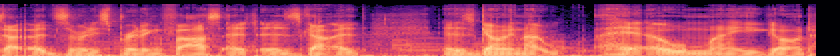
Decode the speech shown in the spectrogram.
It's already spreading fast. It is going. It is going like. Hey, oh my god.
